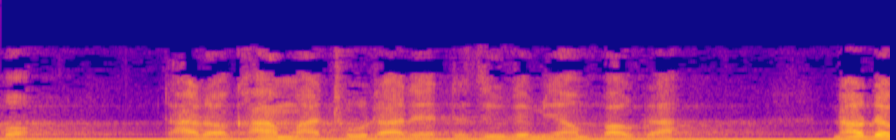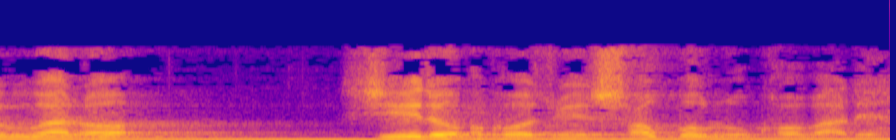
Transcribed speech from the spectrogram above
ပေါ့ဒါတော့ခါမှထိုးထားတဲ့တစုဓမြောင်ပေါက်တာနောက်တစ်ခုကတော့ ရှေးတုံးအခေါ်ဆိုရင်ဆောက်ပုတ်လို့ခေါ်ပါတယ်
